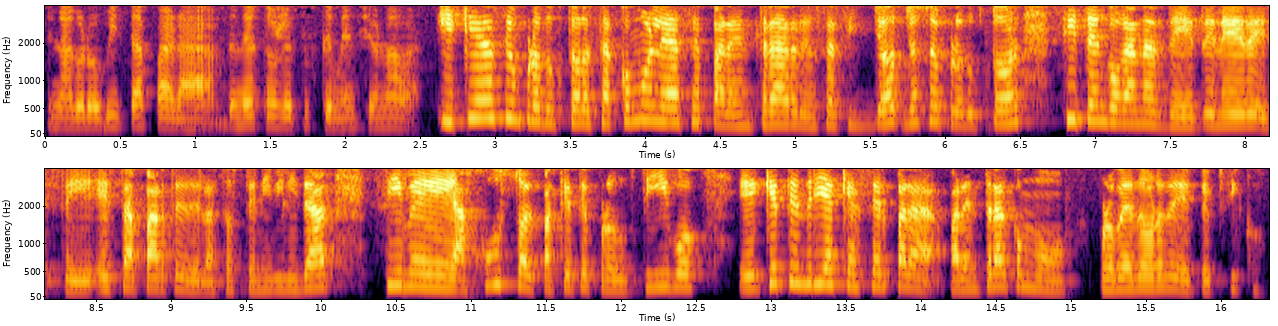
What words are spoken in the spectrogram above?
en Agrovita para tener estos retos que mencionabas. ¿Y qué hace un productor? O sea, ¿cómo le hace para entrar? De, o sea, si yo, yo soy productor, sí tengo ganas de tener este, esta parte de la sostenibilidad, sí me ajusto al paquete productivo, eh, ¿qué tendría que hacer para, para entrar como proveedor de PepsiCo?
